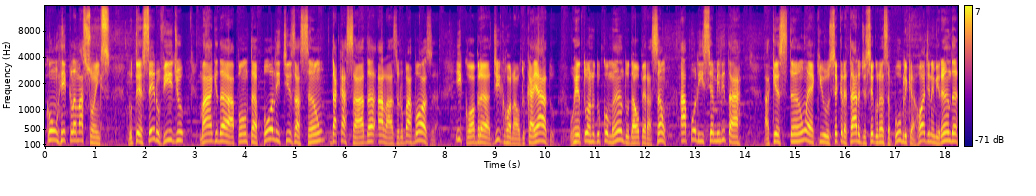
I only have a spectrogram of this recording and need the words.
com reclamações. No terceiro vídeo, Magda aponta politização da caçada a Lázaro Barbosa e cobra de Ronaldo Caiado o retorno do comando da operação à Polícia Militar. A questão é que o secretário de Segurança Pública, Rodney Miranda,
